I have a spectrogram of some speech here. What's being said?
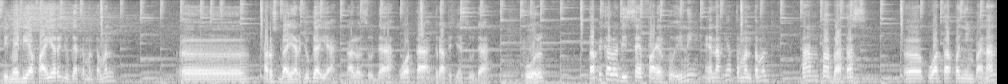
Di media fire juga teman-teman eh, harus bayar juga ya kalau sudah kuota gratisnya sudah full. Tapi kalau di save fileku ini enaknya teman-teman tanpa batas eh, kuota penyimpanan.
